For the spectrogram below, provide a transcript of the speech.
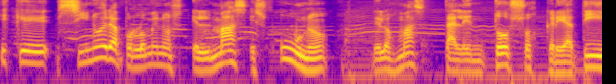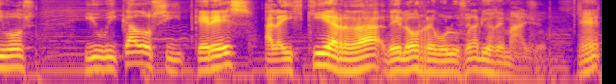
es que si no era por lo menos el más, es uno de los más talentosos, creativos y ubicados, si querés, a la izquierda de los revolucionarios de Mayo. ¿eh?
